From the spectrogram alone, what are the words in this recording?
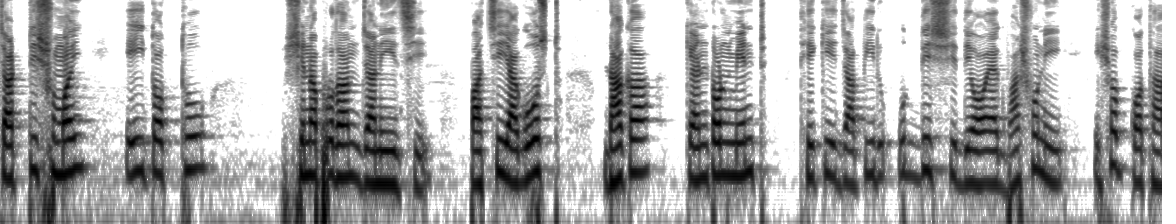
চারটের সময় এই তথ্য সেনাপ্রধান জানিয়েছে। পাঁচই আগস্ট ঢাকা ক্যান্টনমেন্ট থেকে জাতির উদ্দেশ্যে দেওয়া এক ভাষণে এসব কথা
